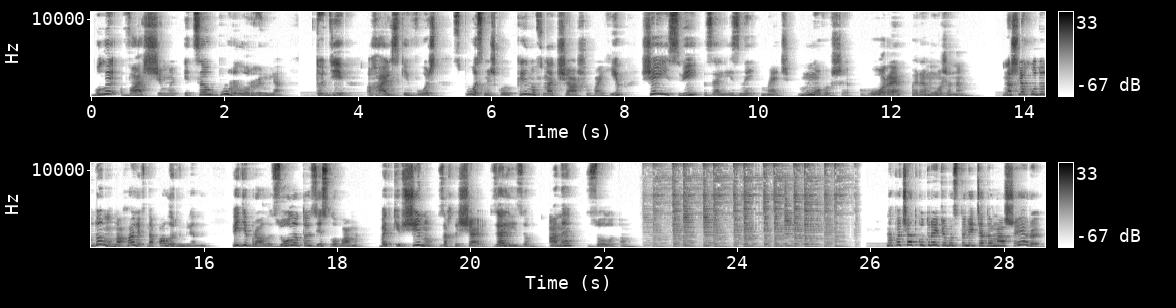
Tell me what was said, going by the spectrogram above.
були важчими, і це обурило римлян. Тоді гальський вождь з посмішкою кинув на чашу вагів ще й свій залізний меч, мовивши горе переможеним. На шляху додому на галів напали римляни, відібрали золото зі словами Батьківщину захищають залізом, а не золотом. На початку 3 століття до нашої ери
